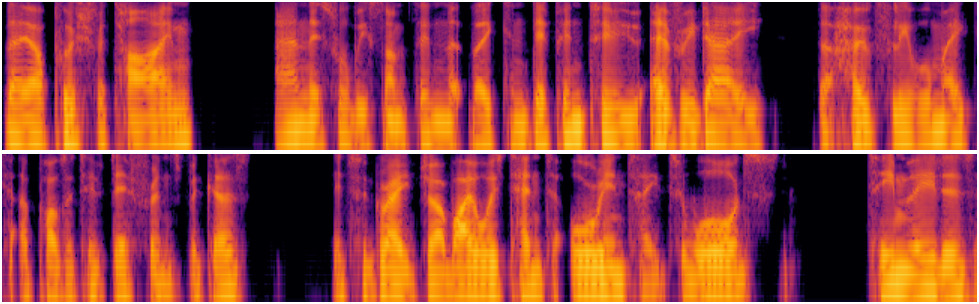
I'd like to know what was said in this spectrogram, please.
they are pushed for time, and this will be something that they can dip into every day that hopefully will make a positive difference because it's a great job. I always tend to orientate towards team leaders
